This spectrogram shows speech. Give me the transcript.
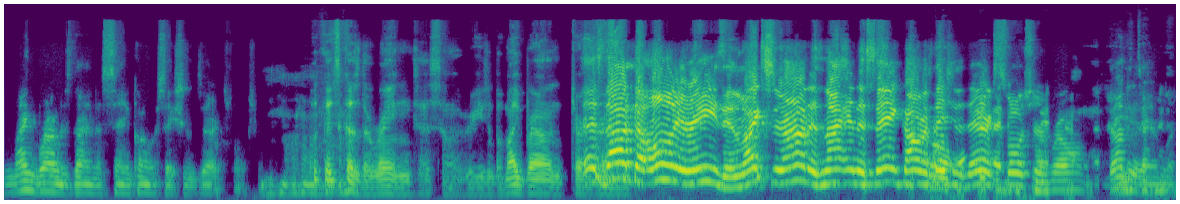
Mike Brown is not in the same conversation as Erik Spoelstra. Mm-hmm. Look, it's because of the rings. That's the only reason. But Mike Brown turned. It's not the only reason. Mike Brown is not in the same conversation as Erik oh, Spoelstra, bro. Don't do that.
